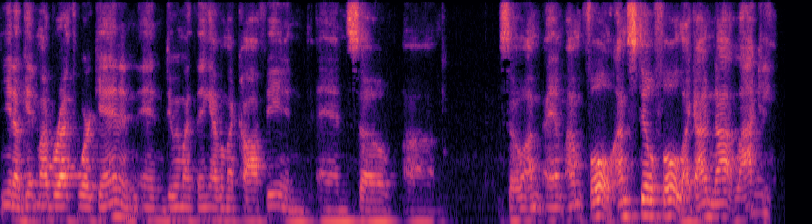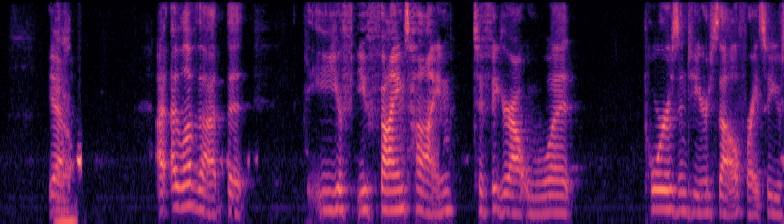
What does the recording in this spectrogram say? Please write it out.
you know, getting my breath work in and and doing my thing, having my coffee, and and so um, so I'm I'm full. I'm still full. Like I'm not lacking. Yeah, you know? I, I love that that you you find time to figure out what pours into yourself, right? So you've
